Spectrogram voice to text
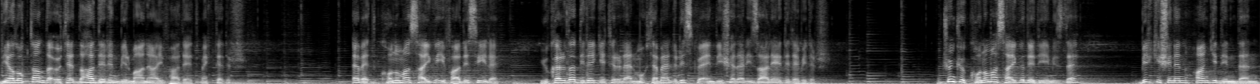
diyalogtan da öte daha derin bir mana ifade etmektedir. Evet, konuma saygı ifadesiyle yukarıda dile getirilen muhtemel risk ve endişeler izale edilebilir. Çünkü konuma saygı dediğimizde bir kişinin hangi dinden,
